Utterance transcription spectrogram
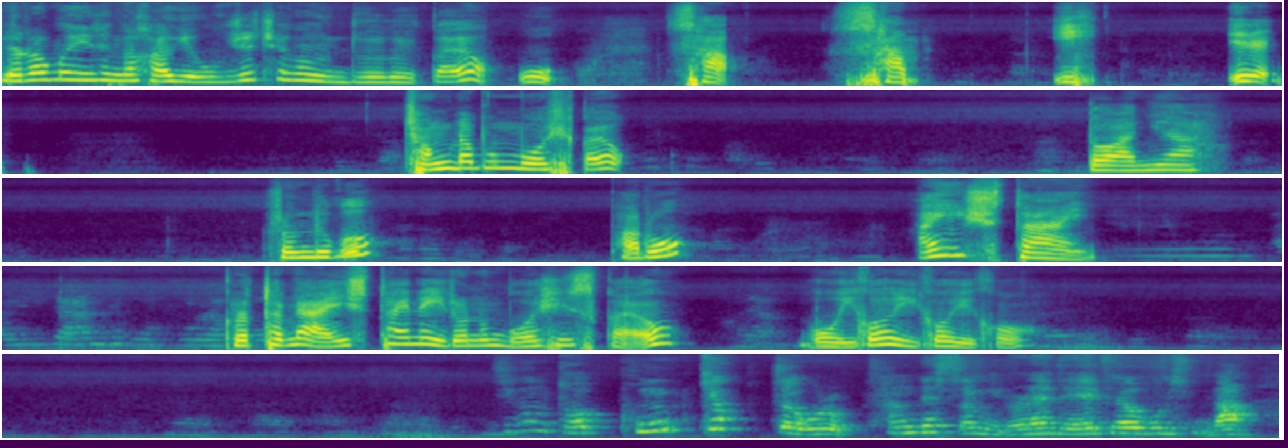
여러분이 생각하기에 우주 최강은 누구일까요? 5, 4, 3, 2, 1. 정답은 무엇일까요? 너 아니야. 그럼 누구? 바로 아인슈타인. 그렇다면 아인슈타인의 이론은 무엇이 있을까요? 뭐 이거 이거 이거. 지금부터 본격적으로 상대성 이론에 대해 배워보겠습니다.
